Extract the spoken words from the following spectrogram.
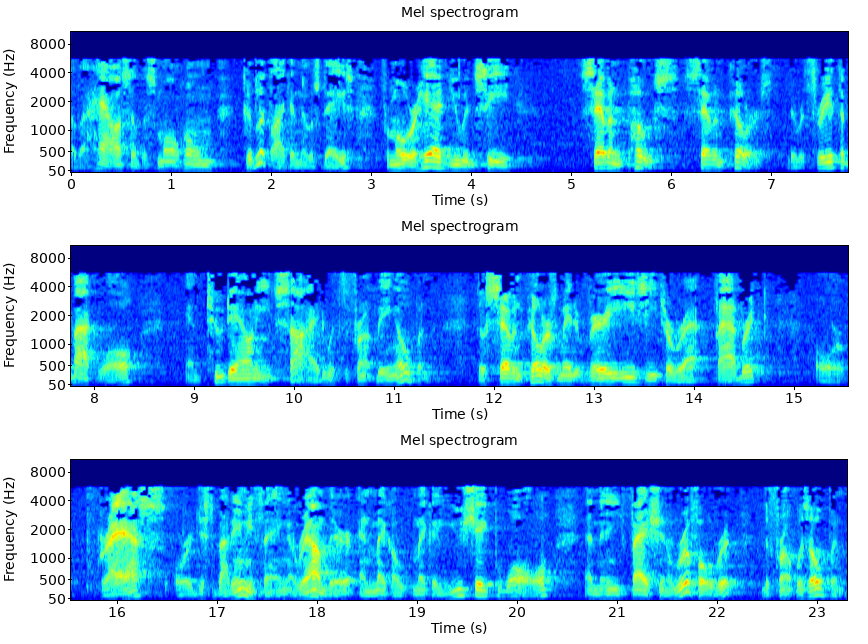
of a house, of a small home could look like in those days, from overhead you would see seven posts, seven pillars. There were three at the back wall and two down each side with the front being open. Those seven pillars made it very easy to wrap fabric or grass or just about anything around there and make a make a U-shaped wall and then you fashion a roof over it. The front was open.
